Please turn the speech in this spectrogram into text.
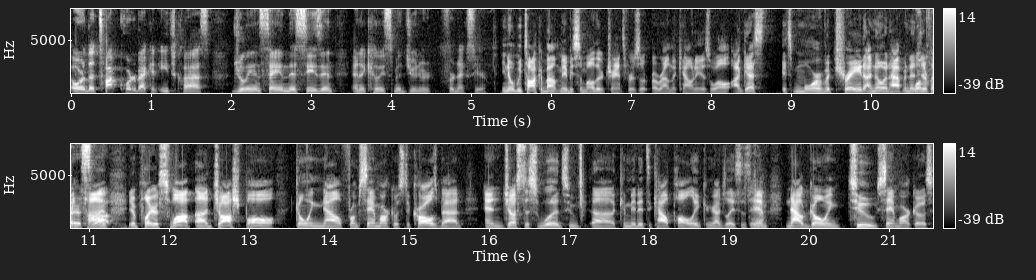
or the top quarterback in each class. Julian Sayin this season and Achilles Smith Jr. for next year. You know, we talk about maybe some other transfers around the county as well. I guess it's more of a trade. I know it happened at One a different time. Swap. Yeah, player swap. Uh, Josh Ball going now from San Marcos to Carlsbad, and Justice Woods, who uh, committed to Cal Poly, congratulations to yeah. him, now going to San Marcos.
